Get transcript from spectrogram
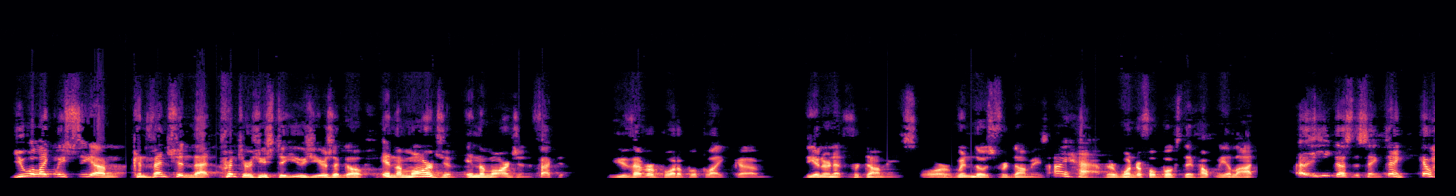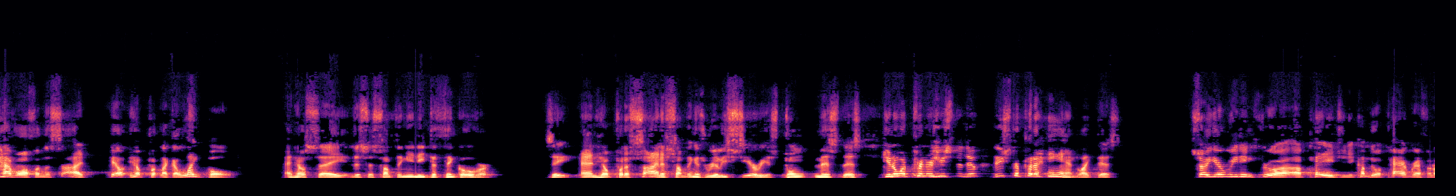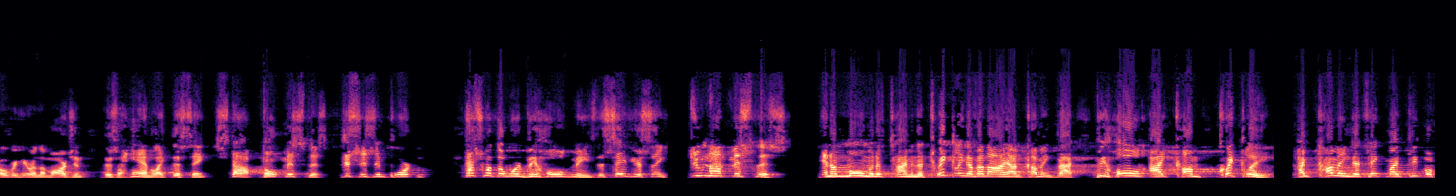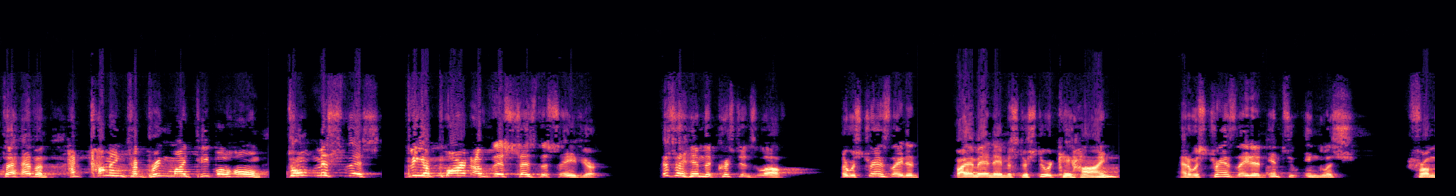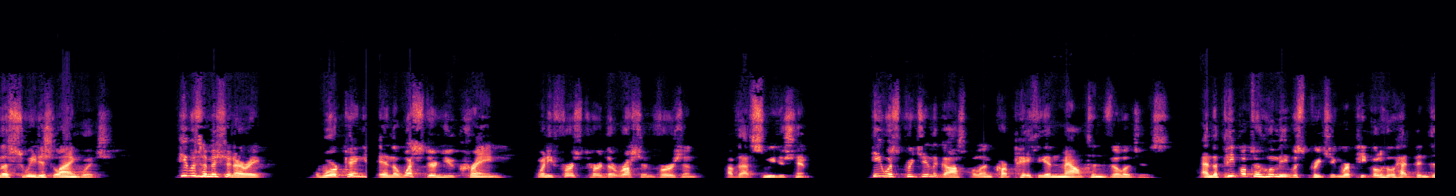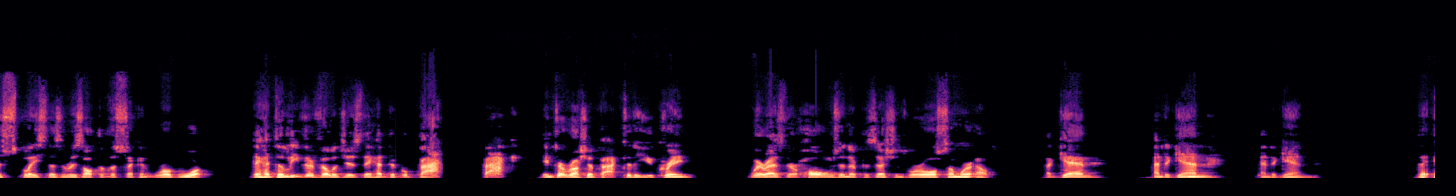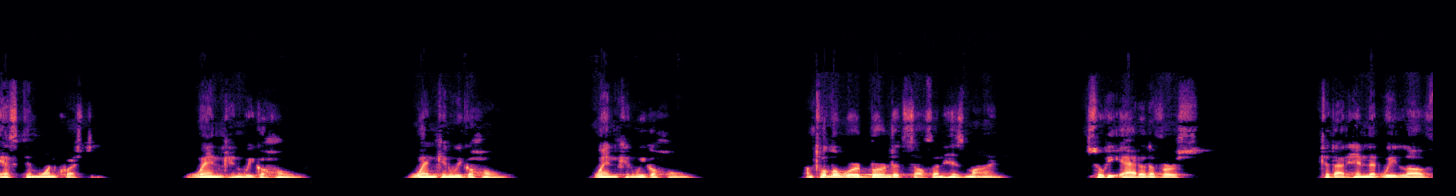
you will likely see a convention that printers used to use years ago. In the margin, in the margin. In fact, if you've ever bought a book like um, The Internet for Dummies or Windows for Dummies, I have. They're wonderful books. They've helped me a lot. Uh, he does the same thing. He'll have off on the side, he'll, he'll put like a light bulb and he'll say, this is something you need to think over. See? And he'll put a sign if something is really serious. Don't miss this. Do you know what printers used to do? They used to put a hand like this. So you're reading through a, a, page and you come to a paragraph and over here in the margin, there's a hand like this saying, stop, don't miss this. This is important. That's what the word behold means. The Savior is saying, do not miss this. In a moment of time, in the twinkling of an eye, I'm coming back. Behold, I come quickly. I'm coming to take my people to heaven. I'm coming to bring my people home. Don't miss this. Be a part of this, says the Savior. This is a hymn that Christians love. It was translated by a man named Mr. Stuart K. Hine and it was translated into English from the Swedish language. He was a missionary working in the western Ukraine when he first heard the Russian version of that Swedish hymn. He was preaching the gospel in Carpathian mountain villages. And the people to whom he was preaching were people who had been displaced as a result of the Second World War. They had to leave their villages. They had to go back, back into Russia, back to the Ukraine, whereas their homes and their possessions were all somewhere else. Again and again and again. they asked him one question. When can we go home? When can we go home? When can we go home? Until the word burned itself in his mind. So he added a verse to that hymn that we love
